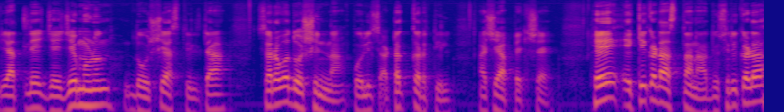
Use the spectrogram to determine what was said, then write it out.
यातले जे जे म्हणून दोषी असतील त्या सर्व दोषींना पोलीस अटक करतील अशी अपेक्षा आहे. हे एकीकडं असताना दुसरीकडं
